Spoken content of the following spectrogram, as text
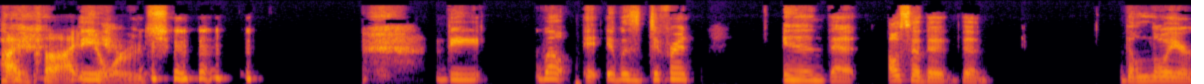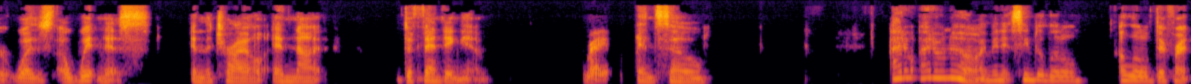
Bye bye, The- George. the well, it, it was different in that also the the the lawyer was a witness in the trial and not defending him. Right. and so i don't i don't know i mean it seemed a little a little different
